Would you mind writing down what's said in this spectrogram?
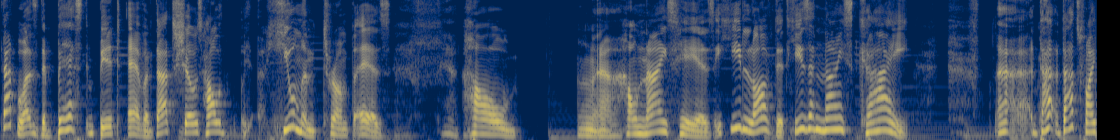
that was the best bit ever. That shows how human Trump is. How uh, how nice he is. He loved it. He's a nice guy. Uh, that that's why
